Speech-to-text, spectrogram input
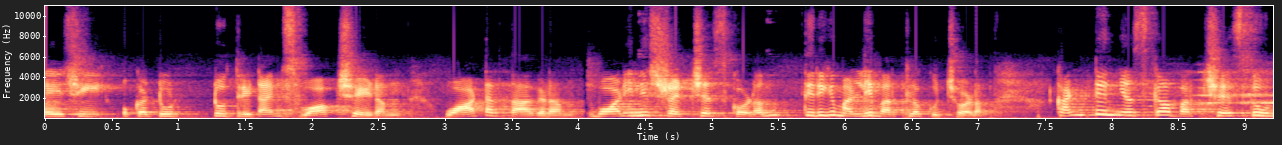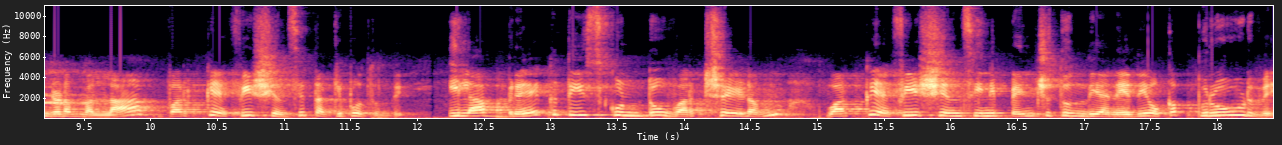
లేచి ఒక two two three times walk చేయడం వాటర్ తాగడం బాడీని స్ట్రెచ్ చేసుకోవడం తిరిగి మళ్ళీ వర్క్లో కూర్చోవడం. కంటిన్యూస్గా వర్క్ చేస్తూ ఉండడం వల్ల వర్క్ ఎఫిషియన్సీ తగ్గిపోతుంది. ఇలా బ్రేక్ తీసుకుంటూ వర్క్ చేయడం వర్క్ ఎఫిషియన్సీని పెంచుతుంది అనేది ఒక ప్రూవ్డ్ వే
